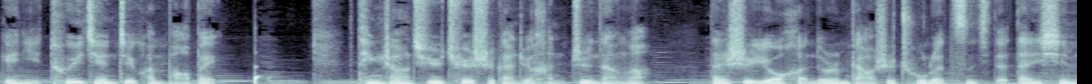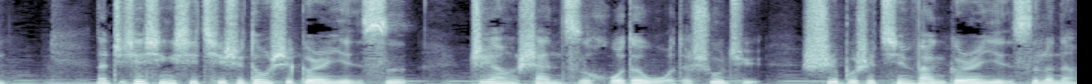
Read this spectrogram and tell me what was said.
给你推荐这款宝贝。听上去确实感觉很智能啊，但是有很多人表示出了自己的担心。那这些信息其实都是个人隐私，这样擅自获得我的数据，是不是侵犯个人隐私了呢？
